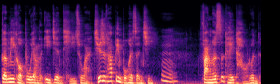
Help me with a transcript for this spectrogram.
跟 Miko 不一样的意见提出来，其实他并不会生气，嗯，反而是可以讨论的。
